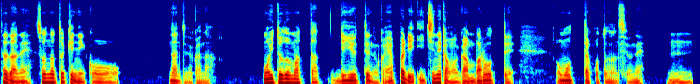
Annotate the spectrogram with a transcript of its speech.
ただね、そんな時にこう、なんていうのかな、思いとどまった理由っていうのが、やっぱり1年間は頑張ろうって思ったことなんですよね。うん、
